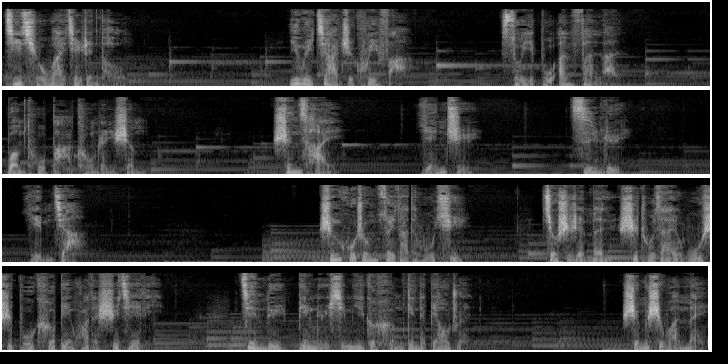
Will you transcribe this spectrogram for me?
急求外界认同。因为价值匮乏，所以不安泛滥，妄图把控人生。身材、颜值、自律、赢家。生活中最大的误区，就是人们试图在无时不刻变化的世界里。尽力并履行一个恒定的标准。什么是完美？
